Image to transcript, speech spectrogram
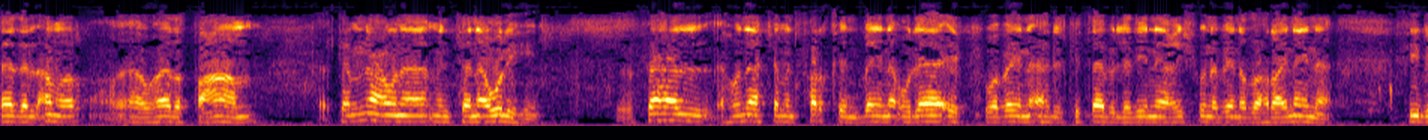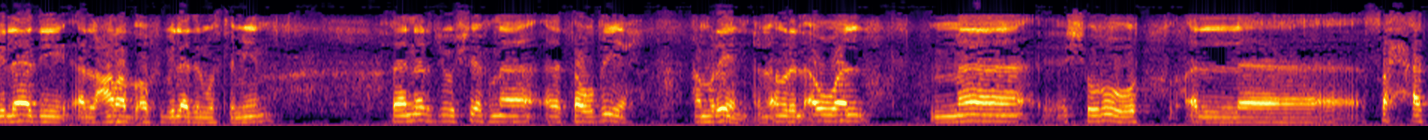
هذا الأمر أو هذا الطعام تمنعنا من تناوله. فهل هناك من فرق بين أولئك وبين أهل الكتاب الذين يعيشون بين ظهرانينا في بلاد العرب أو في بلاد المسلمين؟ فنرجو شيخنا توضيح أمرين، الأمر الأول ما شروط صحة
